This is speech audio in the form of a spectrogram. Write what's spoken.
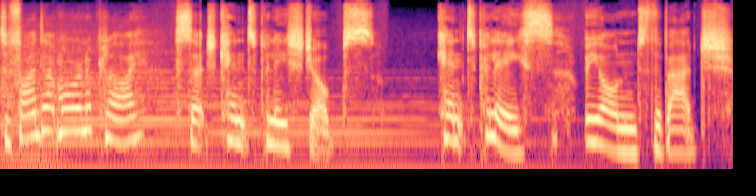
To find out more and apply, search Kent Police Jobs. Kent Police, beyond the badge.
